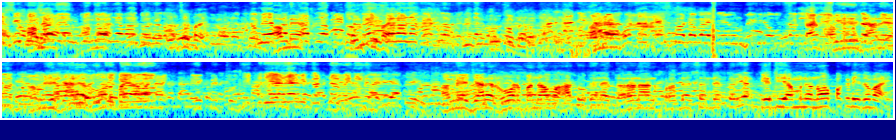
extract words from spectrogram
એસીપી સાહેબ એમ કીધું અમને વાંધો છે તમે એક જ અમે- ખાટલા પર તો ત્રણ તુલસીભાઈ. ખાટલા પર અમે ખોટા કેસમાં દબાઈ ગઈ, હું ઉતારી સાહેબ અમે જ્યારે અમે જ્યારે રોડ બનાવવાના એક મિનિટ તુલસી. એવી ઘટના બની અમે જ્યારે રોડ બનાવવા હાટું તેને ધરણા પ્રદર્શન કરીએ ને તેથી અમને ન પકડી જવાય.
